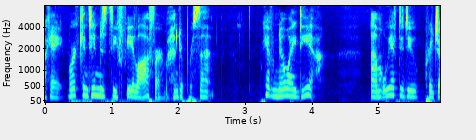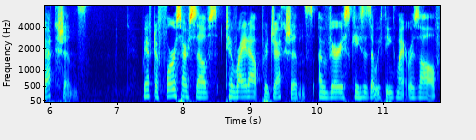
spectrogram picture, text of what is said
Okay, we're contingency fee law firm, 100%. We have no idea. Um, we have to do projections. We have to force ourselves to write out projections of various cases that we think might resolve.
